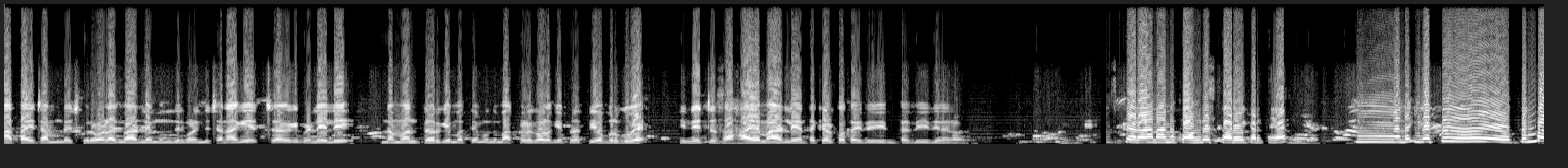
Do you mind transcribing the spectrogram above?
ಮಾತಾಯಿ ಚಾಮುಂಡೇಶ್ವರಿ ಒಳ್ಳೇದ್ ಮಾಡ್ಲಿ. ಮುಂದಿನ ದಿನಗಳು ಇನ್ನೂ ಚೆನ್ನಾಗಿ ಹೆಚ್ಚಾಗಿ ಬೆಳೆಯಲಿ ನಮ್ಮಂತವ್ರಿಗೆ ಮತ್ತೆ ಮುಂದೆ ಮಕ್ಕಳುಗಳಿಗೆ ಪ್ರತಿಯೊಬ್ಬರಿಗೂ ಇನ್ನು ಹೆಚ್ಚು ಸಹಾಯ ಮಾಡ್ಲಿ ಅಂತ ಕೇಳ್ಕೊತಾ ಇದ್ದೀವಿ ಇಂಥದ್ದು ಈ ದಿನಗಳಲ್ಲಿ. ನಮಸ್ಕಾರ, ನಾನು ಕಾಂಗ್ರೆಸ್ ಕಾರ್ಯಕರ್ತೆ. ಇವತ್ತು ತುಂಬಾ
